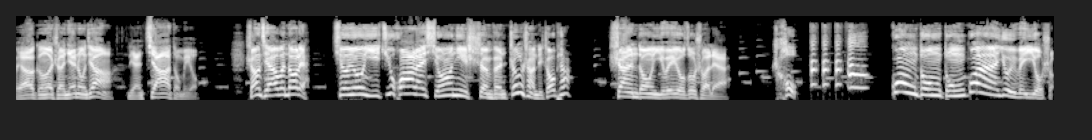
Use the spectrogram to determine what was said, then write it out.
不要跟我说年终奖，连假都没有。”上期还问到了，请用一句话来形容你身份证上的照片。山东一位友就说了：“丑。”广东东莞有一位友说：“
